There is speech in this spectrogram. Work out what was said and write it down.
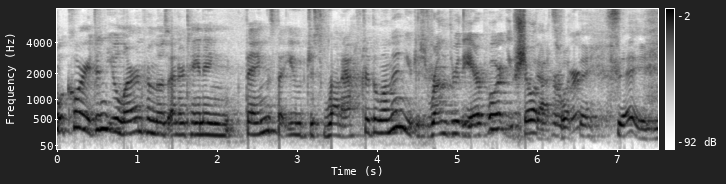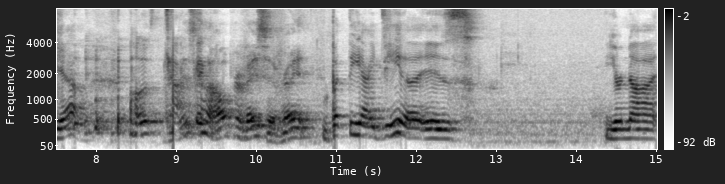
Well, Corey, didn't you learn from those entertaining things that you just run after the woman? You just run through the airport. You show up That's at her what work. they say, yeah. All those It's kind of all pervasive, right? But the idea is you're not,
